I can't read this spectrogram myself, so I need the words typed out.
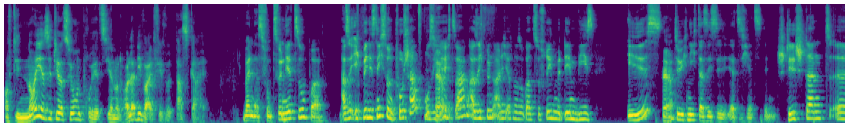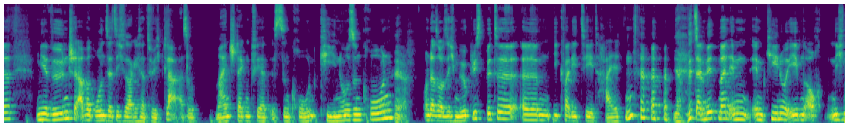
auf die neue Situation projizieren und holla die Waldfee wird das geil. Wenn das funktioniert, super. Also ich bin jetzt nicht so ein Pusher, muss ich ja. echt sagen. Also ich bin eigentlich erstmal so ganz zufrieden mit dem, wie es ist. Ja. Natürlich nicht, dass ich jetzt, jetzt den Stillstand äh, mir wünsche, aber grundsätzlich sage ich natürlich klar. Also mein Steckenpferd ist Synchron, Kinosynchron. Ja. Und da soll sich möglichst bitte ähm, die Qualität halten, ja, damit man im, im Kino eben auch nicht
